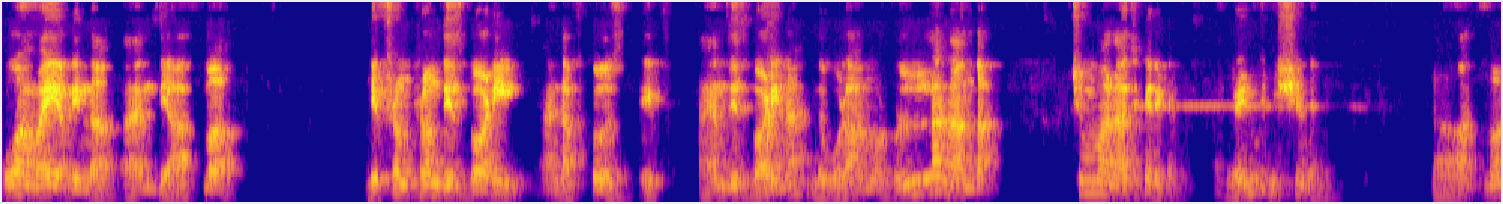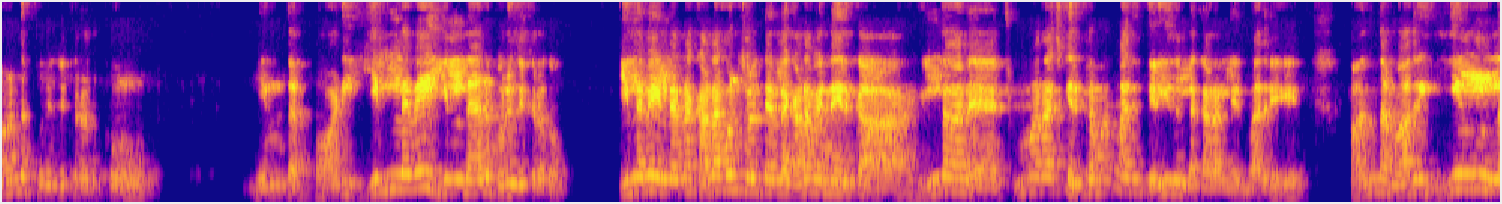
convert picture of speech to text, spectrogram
who am I அப்படின்னா I am the atma different from this body and of course if I am this பாடினா இந்த உலகம் ஃபுல்லாக நான் தான். சும்மா நான் இருக்கேன். ரெண்டு விஷயங்கள். நான் ஆத்மான்னு புரிஞ்சுக்கிறதுக்கும் இந்த பாடி இல்லவே இல்லைன்னு புரிஞ்சுக்கிறதும். இல்லவே இல்லைன்னா கனவுன்னு சொல்லிட்டேன்ல கனவு என்ன இருக்கா? இல்லதானே சும்மானாச்சும் இருக்கிற மாதிரி தெரியுது இல்ல கனல் மாதிரி. அந்த மாதிரி இல்ல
